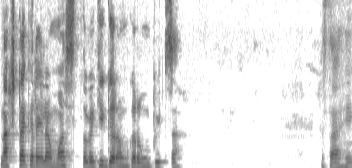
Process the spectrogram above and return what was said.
नाश्ता करायला मस्तपैकी गरम गरम पीठचा कसा आहे?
